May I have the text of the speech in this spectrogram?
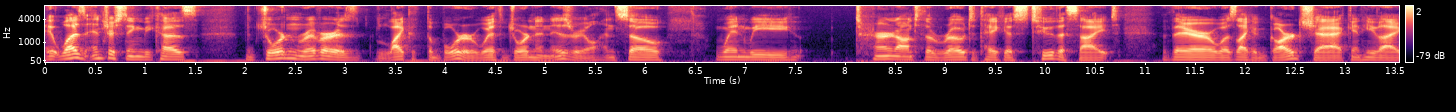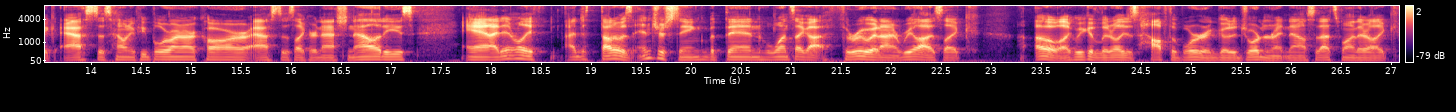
It was interesting because the Jordan River is like the border with Jordan and Israel. And so when we turned onto the road to take us to the site, there was like a guard shack and he like asked us how many people were in our car asked us like our nationalities and i didn't really i just thought it was interesting but then once i got through it i realized like oh like we could literally just hop the border and go to jordan right now. So that's why they're like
